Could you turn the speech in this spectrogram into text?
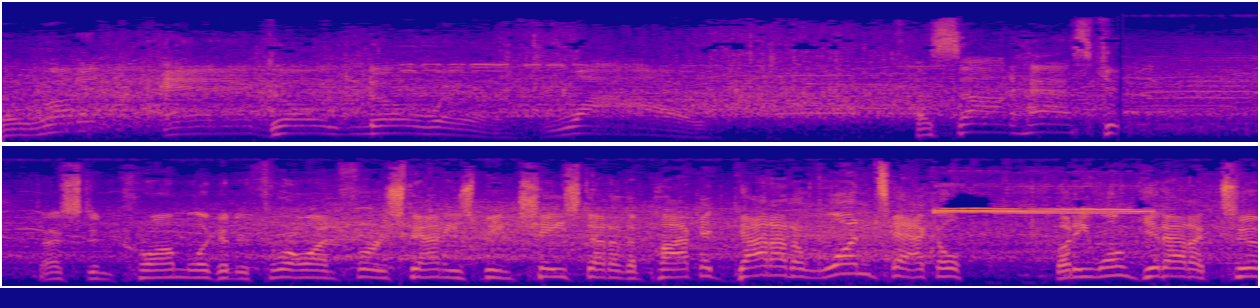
They'll run it and go nowhere. Wow. Hassan Haskins. Dustin Crum looking to throw on first down. He's being chased out of the pocket. Got out of one tackle, but he won't get out of two.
